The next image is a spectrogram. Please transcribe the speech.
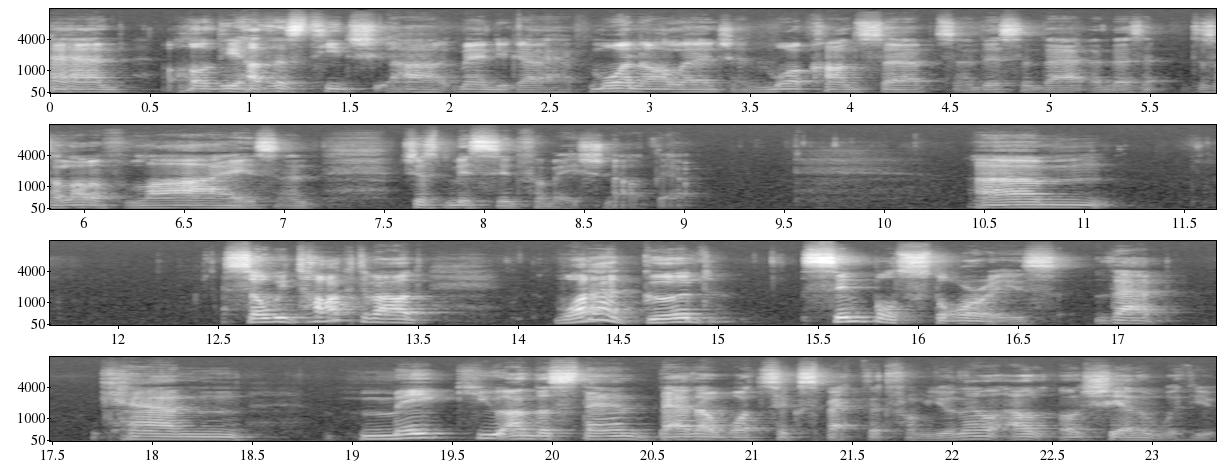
And all the others teach, uh, man, you gotta have more knowledge and more concepts and this and that. And there's a, there's a lot of lies and just misinformation out there. Um, so we talked about what are good simple stories that can make you understand better what's expected from you. And I'll, I'll, I'll share them with you.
